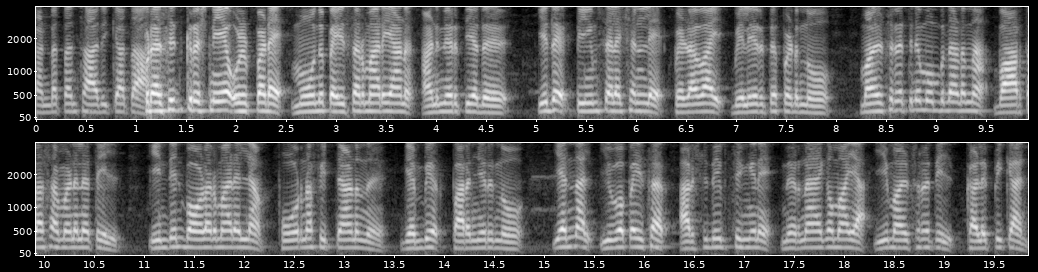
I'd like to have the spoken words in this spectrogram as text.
കണ്ടെത്താൻ സാധിക്കാത്ത പ്രസിദ് കൃഷ്ണയെ ഉൾപ്പെടെ മൂന്ന് പേസർമാരെയാണ് അണിനിർത്തിയത് ഇത് ടീം സെലക്ഷനിലെ പിഴവായി വിലയിരുത്തപ്പെടുന്നു. മത്സരത്തിന് മുമ്പ് നടന്ന വാർത്താ സമ്മേളനത്തിൽ ഇന്ത്യൻ ബൗളർമാരെല്ലാം പൂർണ ഫിറ്റാണെന്ന് ഗംഭീർ പറഞ്ഞിരുന്നു. എന്നാൽ യുവ പേസർ അർഷദീപ് സിംഗിനെ നിർണായകമായ ഈ മത്സരത്തിൽ കളിപ്പിക്കാൻ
